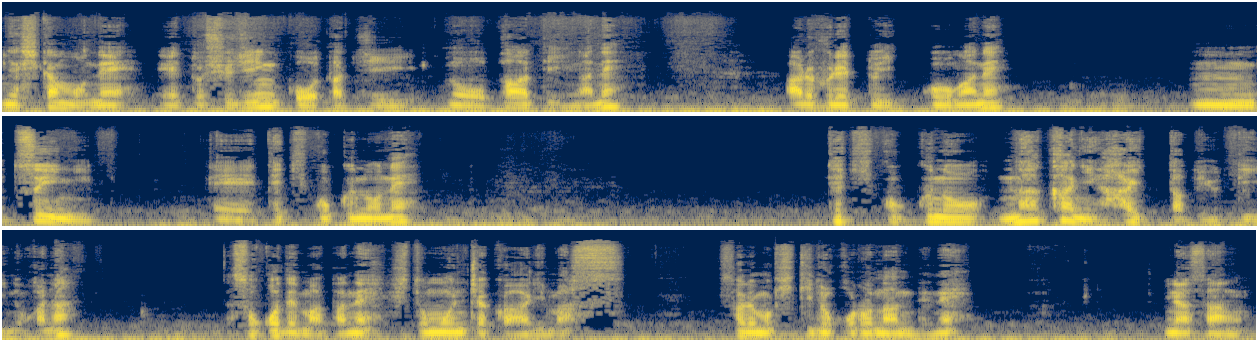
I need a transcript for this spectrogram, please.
で、しかもね、えっ、と、主人公たちのパーティーがね、アルフレッド一行がね、うん、ついに、えー、敵国のね、敵国の中に入ったと言っていいのかな？そこでまたね、一悶着あります。それも聞きどころなんでね。皆さん、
